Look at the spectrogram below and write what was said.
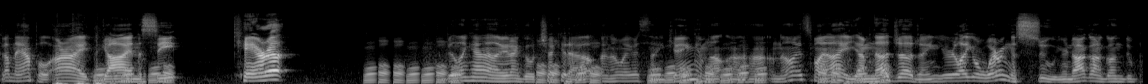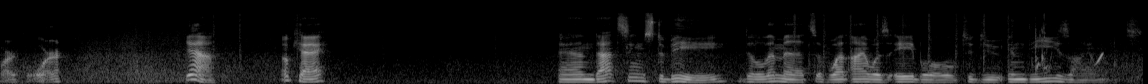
Got an apple. Alright, guy in the seat. Carrot. Billingham elevator, go check it out. I know what you're thinking. I'm not, uh -huh. No, it's fine. I, I'm not judging. You're like, you're wearing a suit. You're not gonna go and do parkour. Yeah. Okay. And that seems to be the limit of what I was able to do in these islands.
